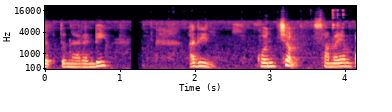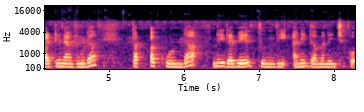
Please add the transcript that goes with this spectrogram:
చెప్తున్నారండి. అది కొంచెం సమయం పట్టినా కూడా తప్పకుండా నెరవేరుతుంది అని గమనించుకో.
